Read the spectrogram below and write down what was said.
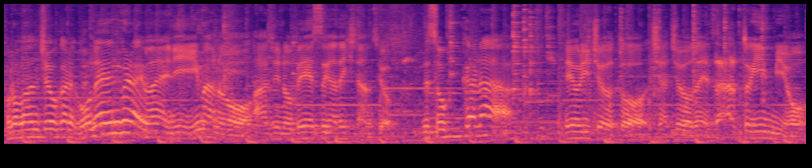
この番長カレー5年ぐらい前に今の味のベースができたんです。よでそっから料理長と社長でずっと吟味を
